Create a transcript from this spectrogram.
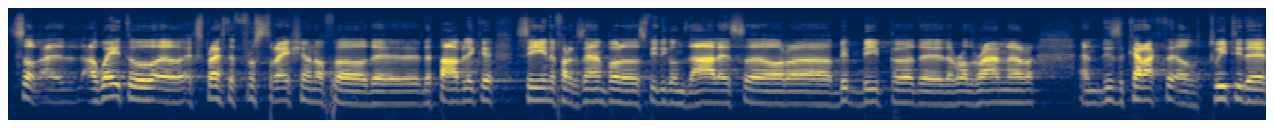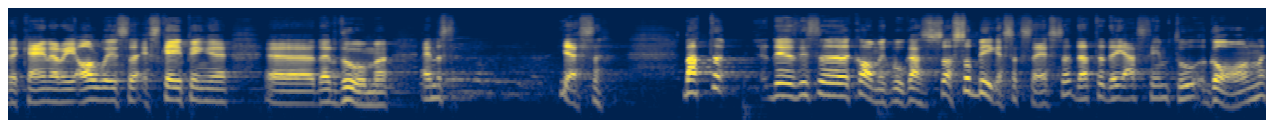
so uh, a way to uh, express the frustration of uh, the, the public, uh, seeing, for example, Speedy Gonzales uh, or uh, Beep Beep, the, the Roadrunner, and this character of Tweety the, the Canary, always escaping their doom. And yes, but this, this uh, comic book has so, so, big a success that they asked him to go on.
